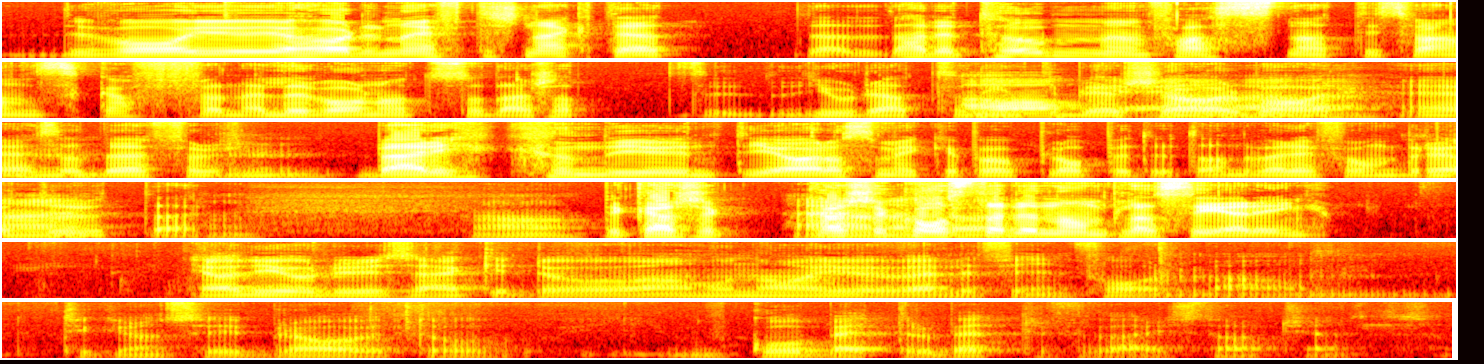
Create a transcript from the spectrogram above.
det var ju, jag hörde något eftersnack där, att hade tummen fastnat i svanskaffen, eller det var något sådär så att det gjorde att hon Ah, inte blev okej, körbar. ja. Eh, Så Mm, därför, mm. Berg kunde ju inte göra så mycket på upploppet, utan det var därför hon bröt Nej, ut där. ja. Det kanske, kanske annars kostade någon placering. ja, det gjorde det säkert. Och hon har ju väldigt fin form. Hon tycker hon ser bra ut och går bättre och bättre för varje start känns det som.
